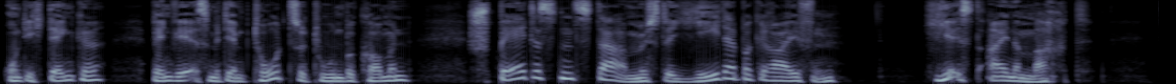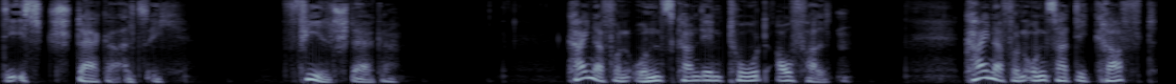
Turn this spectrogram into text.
Und ich denke, wenn wir es mit dem Tod zu tun bekommen, spätestens da müsste jeder begreifen, hier ist eine Macht, die ist stärker als ich. Viel stärker. Keiner von uns kann den Tod aufhalten. Keiner von uns hat die Kraft,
